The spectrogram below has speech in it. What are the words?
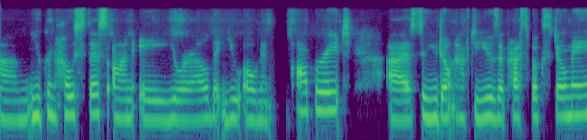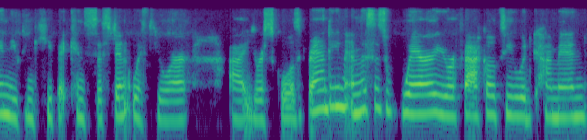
Um, you can host this on a URL that you own and operate. Uh, so you don't have to use a Pressbooks domain. You can keep it consistent with your uh, your school's branding. And this is where your faculty would come in,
